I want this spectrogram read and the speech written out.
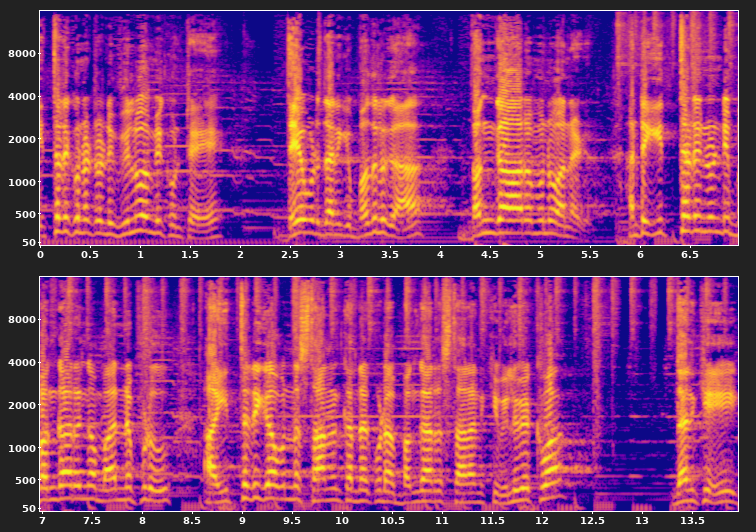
ఇత్తడికి ఉన్నటువంటి విలువ మీకుంటే దేవుడు దానికి బదులుగా బంగారమును అన్నాడు. అంటే ఇత్తడి నుండి బంగారంగా మారినప్పుడు ఆ ఇత్తడిగా ఉన్న స్థానం కన్నా కూడా బంగారు స్థానానికి విలువ ఎక్కువ దానికి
